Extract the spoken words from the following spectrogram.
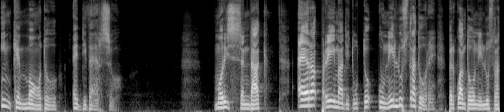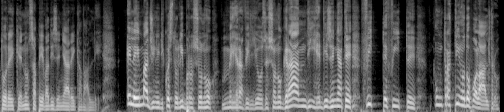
in che modo è diverso. Maurice Sendak era prima di tutto un illustratore, per quanto un illustratore che non sapeva disegnare i cavalli. E le immagini di questo libro sono meravigliose, sono grandi e disegnate fitte fitte, un trattino dopo l'altro.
